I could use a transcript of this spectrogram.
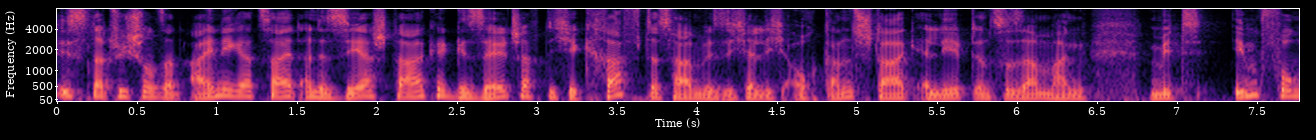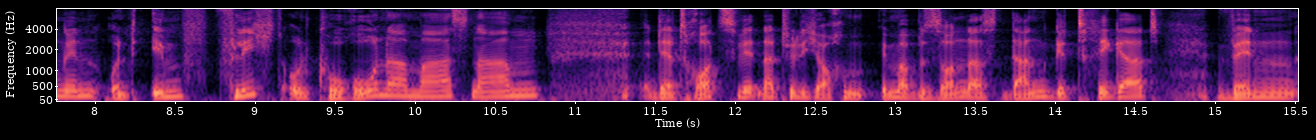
ist natürlich schon seit einiger Zeit eine sehr starke gesellschaftliche Kraft. Das haben wir sicherlich auch ganz stark erlebt im Zusammenhang mit Impfungen und Impfpflicht und Corona-Maßnahmen. Der Trotz wird natürlich auch immer besonders dann getriggert, wenn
